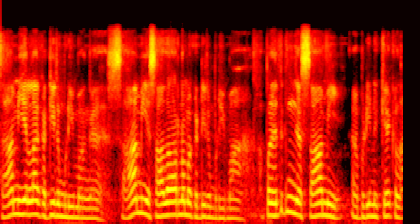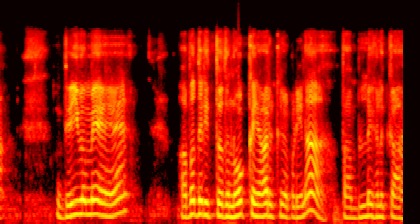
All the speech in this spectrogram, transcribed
சாமியெல்லாம் கட்டிட முடியுமாங்க? சாமியை சாதாரணமாக கட்டிட முடியுமா? அப்புறம் எதுக்குங்க சாமி அப்படின்னு கேட்கலாம். தெய்வமே அவதரித்தது நோக்கம் யாருக்கு அப்படின்னா தாம் பிள்ளைகளுக்காக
